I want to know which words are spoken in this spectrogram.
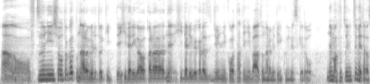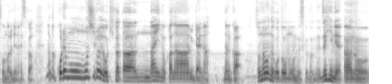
あの、普通にショートカット並べるときって左側からね、左上から順にこう縦にバーっと並べていくんですけど、ね、まあ普通に詰めたらそうなるじゃないですか。なんかこれも面白い置き方ないのかなみたいな。なんか、そんなようなこと思うんですけどね、ぜひね、あの、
